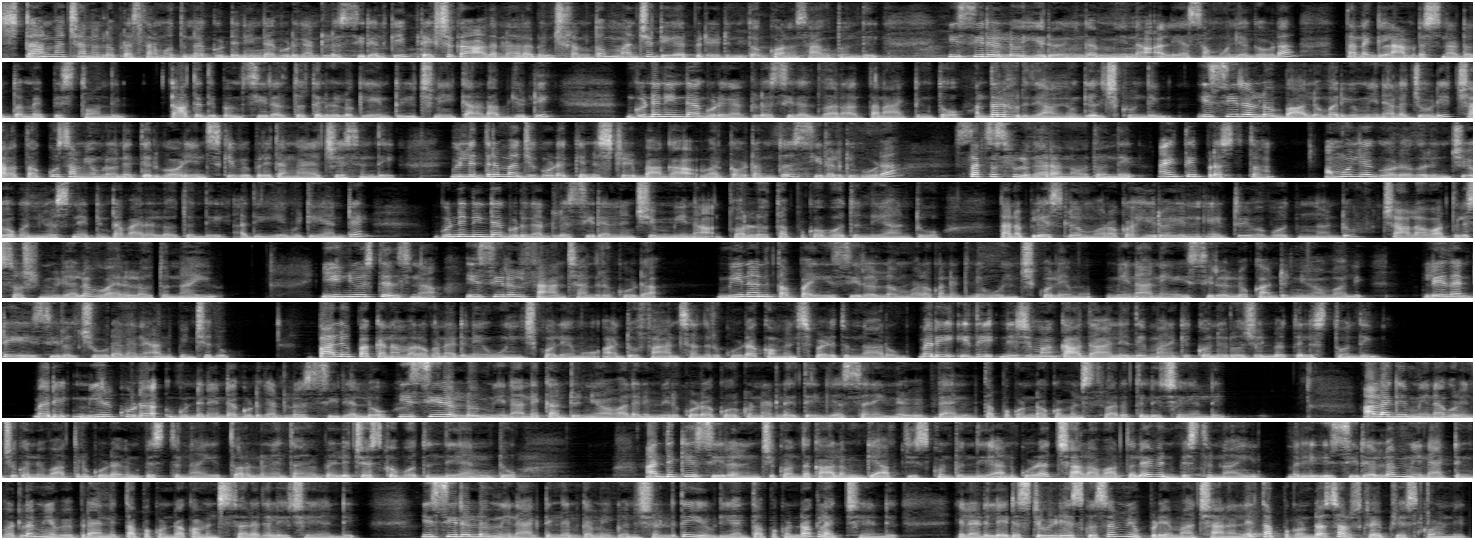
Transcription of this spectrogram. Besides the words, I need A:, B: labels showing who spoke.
A: Star మా ఛానల్లో ప్రసారమవుతున్న గుడ్డ నిండా గుడిగంటలు సీరియల్కి ప్రేక్షక ఆదరణ లభించడంతో మంచి టీఆర్పీ రేటింగ్తో కొనసాగుతుంది. ఈ సీరియల్లో హీరోయిన్గా మీనా అలియా సమూల్య గౌడ తన గ్లామరస్ నటనతో మెప్పిస్తోంది. కాతదీపం సీరియల్తో తెలుగులోకి ఎంట్రీ ఇచ్చిన ఈ కన్నడ బ్యూటీ గుండె నిండా గుడిగంటలు సీరియల్ ద్వారా తన యాక్టింగ్తో అందరి హృదయాలను గెలుచుకుంది. ఈ సీరియల్లో బాలు మరియు మీనాల జోడీ చాలా తక్కువ సమయంలోనే తెలుగు ఆడియన్స్కి విపరీతంగా నచ్చేసింది. వీళ్ళిద్దరి మధ్య కూడా కెమిస్ట్రీ బాగా వర్క్ అవడంతో సీరియల్కి కూడా సక్సెస్ఫుల్గా రన్ అవుతుంది. అయితే ప్రస్తుతం అమూల్య గౌడ గురించి ఒక న్యూస్ నెట్టింట వైరల్ అవుతుంది. అది ఏమిటి అంటే గుండె నిండా గుడిగంటలు సీరియల్ నుంచి మీనా త్వరలో తప్పుకోబోతుంది అంటూ తన ప్లేస్లో మరొక హీరోయిన్ ఎంట్రీ ఇవ్వబోతుందంటూ చాలా వార్తలు సోషల్ మీడియాలో వైరల్ అవుతున్నాయి. ఈ న్యూస్ తెలిసిన ఈ సీరియల్ ఫ్యాన్స్ అందరూ కూడా మీనాని తప్ప ఈ సీరియల్లో మరొక నటిని ఊహించుకోలేము. మీనాని ఈ సీరియల్లో కంటిన్యూ అవ్వాలి. లేదంటే ఈ సీరియల్ చూడాలని అనిపించదు. బాలు పక్కన మరొక నటిని ఊహించుకోలేము అంటూ ఫ్యాన్స్ అందరూ కూడా కామెంట్స్ పెడుతున్నారు. మరి ఇది నిజమా కాదా అనేది మనకి కొన్ని రోజుల్లో తెలుస్తుంది. మరి మీరు కూడా గుండె నిండా గుడిగంటలో సీరియల్లో ఈ సీరియల్లో మీనానే కంటిన్యూ అవ్వాలని మీరు కూడా కోరుకున్నట్లయితే ఎస్ అని మీ అభిప్రాయాన్ని తప్పకుండా కామెంట్స్ ద్వారా తెలియచేయండి. అలాగే మీనా గురించి కొన్ని వార్తలు కూడా వినిపిస్తున్నాయి. త్వరలోనే తను పెళ్ళి చేసుకోబోతుంది అంటూ అందుకే సీరియల్ నుంచి కొంతకాలం గ్యాప్ తీసుకుంటుంది అని కూడా చాలా వార్తలే వినిపిస్తున్నాయి. మరి ఈ సీరియల్లో మీ యాక్టింగ్ పట్ల మీ అభిప్రాయాన్ని తప్పకుండా కామెంట్స్ ద్వారా తెలియచేయండి. ఈ సీరియల్లో మీనా యాక్టింగ్ కనుక మీకు నచ్చినట్లయితే ఈ వీడియోని తప్పకుండా ఒక లైక్ చేయండి. ఇలాంటి లేటెస్ట్ వీడియోస్ కోసం ఇప్పుడే మా ఛానల్ని తప్పకుండా సబ్స్క్రైబ్ చేసుకోండి.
